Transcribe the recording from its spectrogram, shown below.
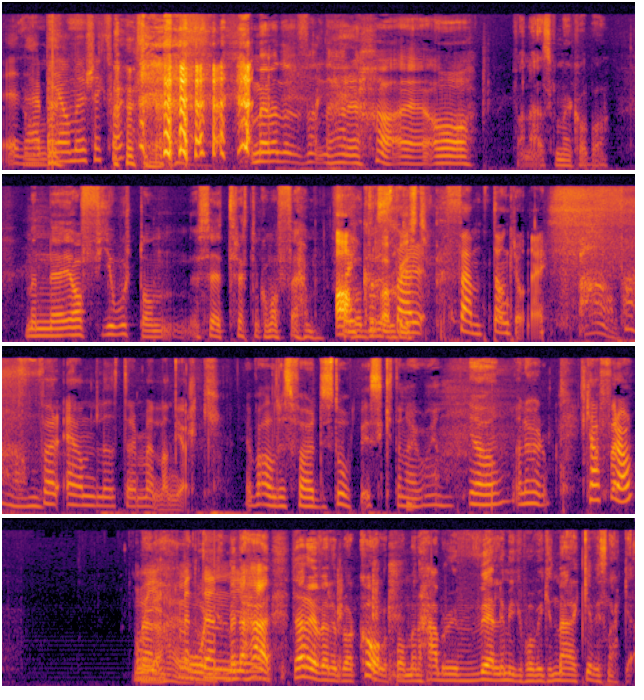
Eh, Det här ber jag om ursäkt för. Men vänta, fan, det här är, ha, eh, ja, fan det här ska man ha koll på. Men eh, jag har 14, jag säger 13,5. Ja, Den kostar schysst. 15 kronor Fan. för en liter mellanmjölk. Jag var alldeles för dystopisk den här gången. Ja, eller hur? Kaffe då? Oj, Men, men oj, den men det är- här, det här har jag väldigt bra koll på men här beror ju väldigt mycket på vilket märke vi snackar.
